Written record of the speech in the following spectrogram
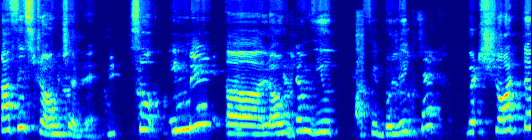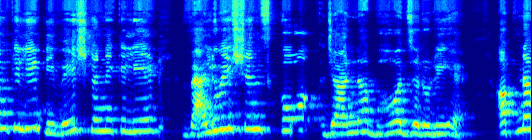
काफ़ी स्ट्रॉन्ग चल रहे हैं। सो so, इनमें लॉन्ग टर्म व्यू काफ़ी बुलिश है बट शॉर्ट टर्म के लिए निवेश करने के लिए वैल्यूएशन को जानना बहुत ज़रूरी है। अपना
